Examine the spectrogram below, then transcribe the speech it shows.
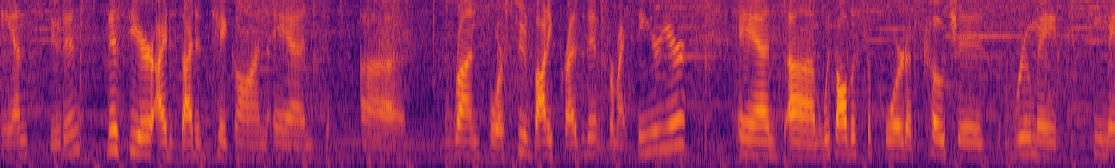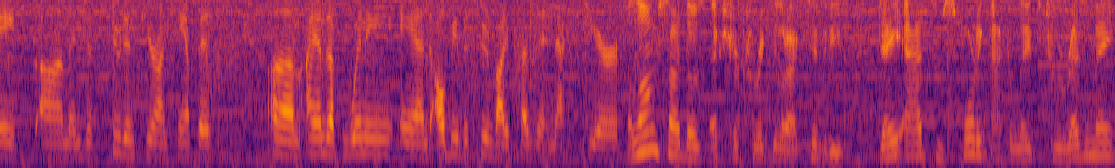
and students. This year, I decided to take on and uh, run for student body president for my senior year. And um, with all the support of coaches, roommates, teammates, um, and just students here on campus, um, I ended up winning and I'll be the student body president next year. Alongside those extracurricular activities, Day adds some sporting accolades to her resume,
